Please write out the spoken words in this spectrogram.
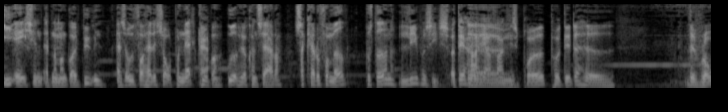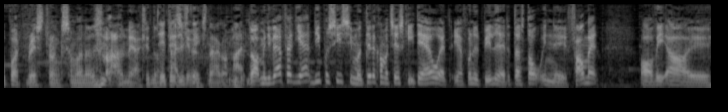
i Asien, at når man går i byen, altså ud for at have det sjovt på natklubber, ja. ud og høre koncerter, så kan du få mad på stederne. Lige præcis. Og det har øhm... jeg Øhm. faktisk prøvet på det, der hed The Robot Restaurant, som var noget meget mærkeligt noget. Det er et det skal sted. vi ikke snakke om. Nej. Nå, men i hvert fald, ja, lige præcis, Simon. Det, der kommer til at ske, det er jo, at jeg har fundet et billede af det. Der står en øh, fagmand og ved at øh,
